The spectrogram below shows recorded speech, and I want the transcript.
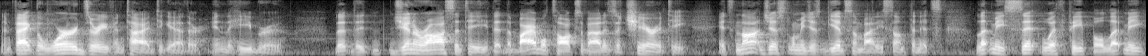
In fact, the words are even tied together in the Hebrew. The, the generosity that the Bible talks about is a charity. It's not just let me just give somebody something. It's let me sit with people, let me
